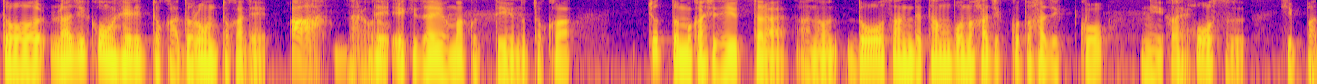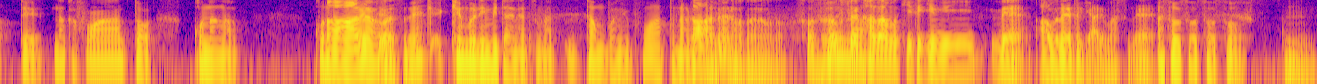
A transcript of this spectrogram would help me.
とラジコンヘリとかドローンとかでああなるほど。で液剤をまくっていうのとかちょっと昔で言ったらあの道産で田んぼの端っこと端っこにはい。ホース引っ張って、なんかふわーんと粉が粉が巻いてね。け煙みたいなやつが田んぼにふわーっとなるああなるほどなるほど。そうですそれがそれ風向き的にね危ない時ありますね。あそうそうそうそう。うん。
